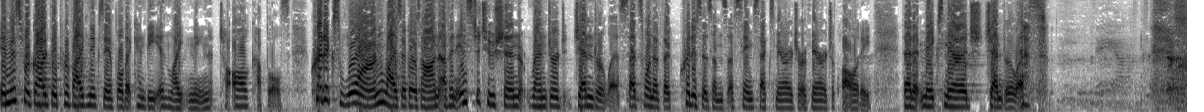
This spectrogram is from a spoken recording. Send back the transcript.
In this regard, they provide an example that can be enlightening to all couples. Critics warn, Liza goes on, of an institution rendered genderless. That's one of the criticisms of same sex marriage or of marriage equality, that it makes marriage genderless.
